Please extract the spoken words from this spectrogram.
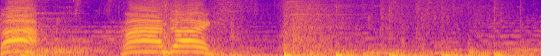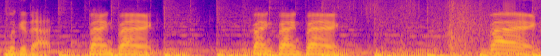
Ah! Ah, I'm dying! Look at that. Bang, bang. Bang, bang, bang. Bang.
